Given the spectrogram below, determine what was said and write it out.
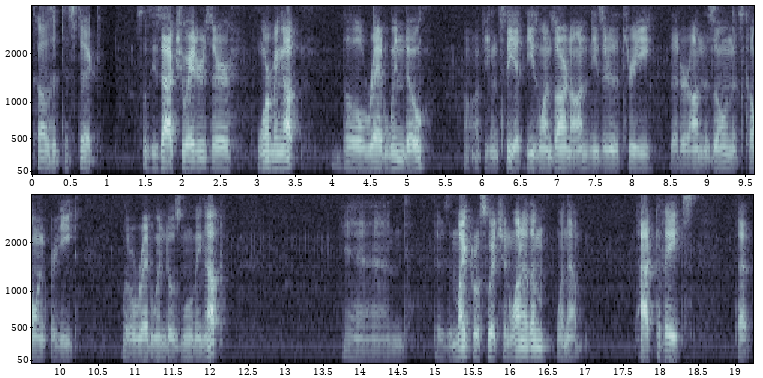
cause it to stick. So these actuators are warming up the little red window I don't know if you can see it. These ones aren't on. These are the three that are on the zone that's calling for heat. Little red windows moving up. And there's a micro switch in one of them. When that activates, that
